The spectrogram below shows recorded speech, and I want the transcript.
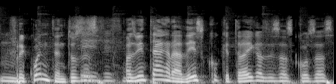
Mm. frecuente. Entonces, Sí, sí, sí. más bien te agradezco que traigas esas cosas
